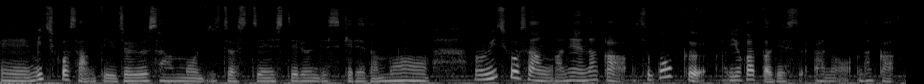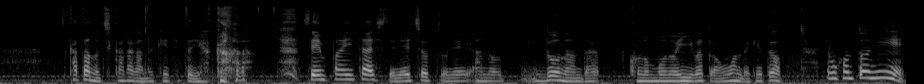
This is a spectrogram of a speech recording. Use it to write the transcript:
えー、美智子さんっていう女優さんも実は出演してるんですけれども美智子さんがねなんかすごく良かったです。あのなんか肩の力が抜けてというか 先輩に対してねちょっとねあのどうなんだこの物言いはとは思うんだけどでも本当に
